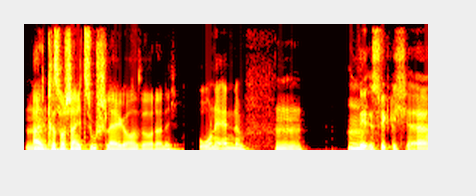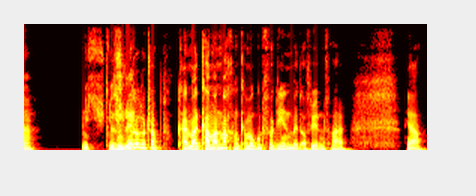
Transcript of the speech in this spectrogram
Mhm. Also, du kriegst wahrscheinlich Zuschläge und so, oder nicht? ohne Ende. Mhm. Mhm. Der ist wirklich äh, nicht, Das nicht ist ein schlecht. guter Job. Kann man, kann man machen, kann man gut verdienen mit, auf jeden Fall. Ja.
